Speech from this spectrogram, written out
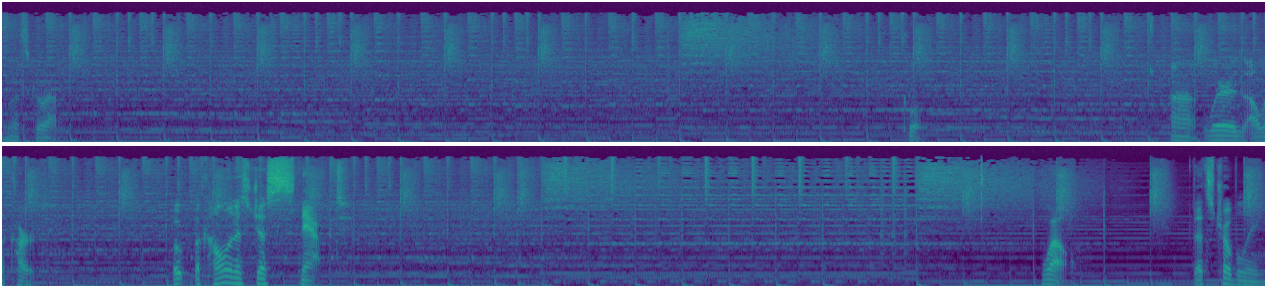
And let's go out. Cool. Uh, where is a la carte? Oh, a colonist just snapped. Well, that's troubling.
